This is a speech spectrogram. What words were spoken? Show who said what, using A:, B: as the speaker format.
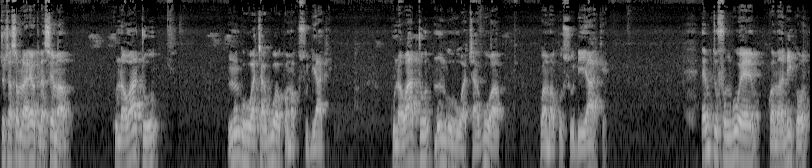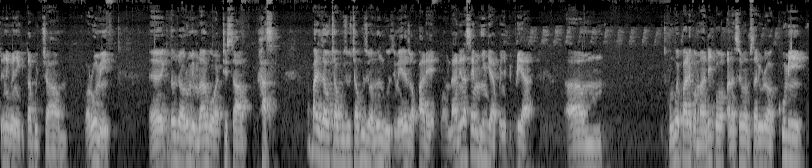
A: Tutasoma la leo kinasema kuna watu Mungu huwachagua kwa makusudi yake. Kuna watu Mungu huwachagua kwa makusudi yake. Hem tufungue kwa maandiko tena kwenye kitabu cha Warumi eh, kitabu cha Warumi mlango wa tisa hasa. Habari za uchaguzi uchaguzi wa Mungu zimeelezwa pale kwa undani na sehemu nyingi ya kwenye Biblia. Um, tufungue pale kwa maandiko anasema mstari ule wa kumi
